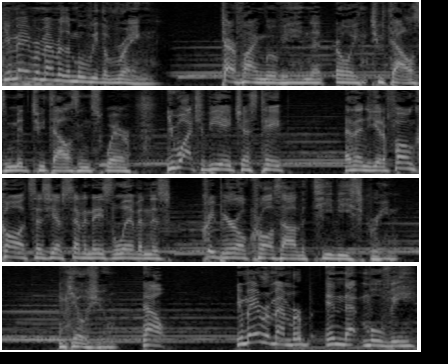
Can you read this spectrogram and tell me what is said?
You may remember the movie The Ring. Terrifying movie in the early 2000s, mid 2000s, where you watch a VHS tape and then you get a phone call. It says you have seven days to live, and this creepy girl crawls out of the TV screen and kills you. Now, you may remember in that movie,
